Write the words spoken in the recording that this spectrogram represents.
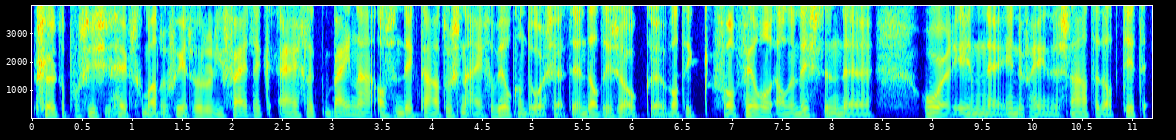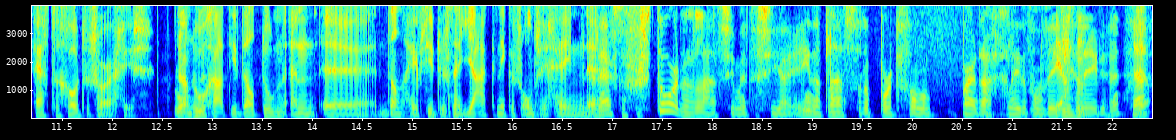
sleutelposities heeft gemanoeuvreerd. Waardoor hij feitelijk eigenlijk bijna als een dictator zijn eigen wil kan doorzetten. En dat is ook eh, wat ik van veel analisten eh, hoor in, eh, in de Verenigde Staten. Dat dit echt een grote zorg is. Want hoe gaat hij dat doen? En eh, dan heeft hij dus naar ja-knikkers om zich heen. En eh, hij heeft een verstoorde relatie met de CIA. In dat laatste rapport van een paar dagen geleden, van een week Ja. geleden. Hè? Ja,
